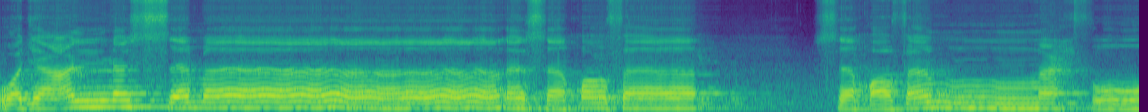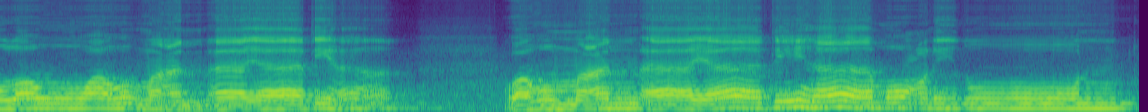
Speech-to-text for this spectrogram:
وجعلنا السماء سقفا سقفا محفوظا وهم عن آياتها وهم عن آياتها معرضون.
